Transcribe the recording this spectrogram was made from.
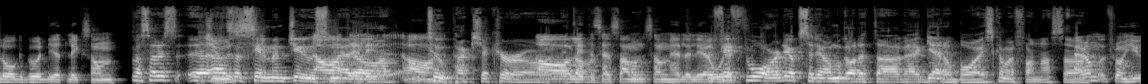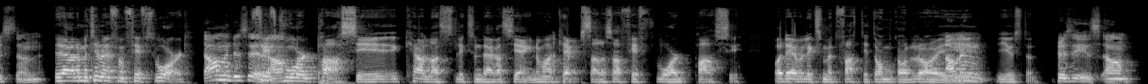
låg budget liksom. Vad sa du? Eh, Alltså filmen Juice Ja, med li- ja. Tupac Shakur och Ja, lite lite så här sam, samhälleliga ordet. Fifth Ward är också det området där uh, Ghetto Boys kommer ifrån. Alltså. Är de från Houston? Ja, de är till och med från Fifth Ward. Ja, men du ser. Fifth ja. Ward Posse kallas liksom deras gäng. De har kepsar och så har Fifth Ward Posse. Och det är väl liksom ett fattigt område då i, Ja, men- i Houston. Precis, ja.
